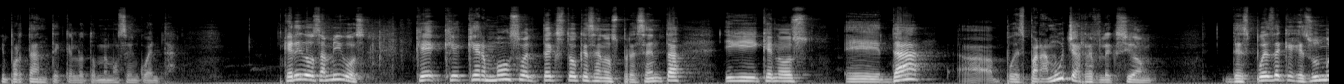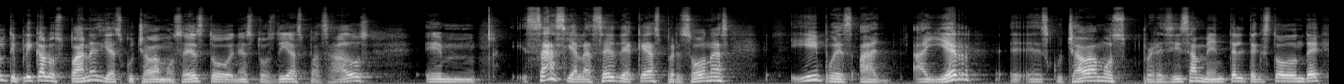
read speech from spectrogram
Importante que lo tomemos en cuenta. Queridos amigos, qué, qué, hermoso el texto que se nos presenta y que nos eh, da, ah, pues, para mucha reflexión. Después de que Jesús multiplica los panes, ya escuchábamos esto en estos días pasados, em, sacia la sed de aquellas personas. Y pues ayer eh, escuchábamos precisamente el texto donde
